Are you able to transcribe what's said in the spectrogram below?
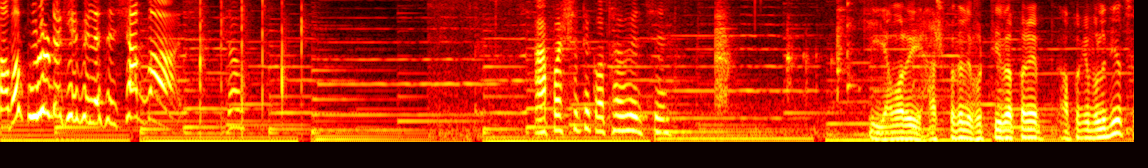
বাবা পুরোটা খেয়ে ফেলেছে সাব্বাস। আপার সাথে কথা হয়েছে। কি আমার এই হাসপাতালে ভর্তির ব্যাপারে আপাকে বলে দিয়েছ?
